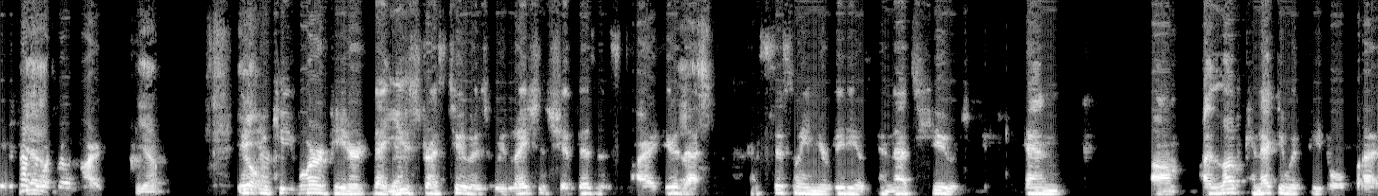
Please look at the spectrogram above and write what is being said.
He just had yeah. to work really hard. Yeah. You know, and key word, Peter, that yeah. you stress too is relationship business. I hear yes. that consistently in your videos, and that's huge. And um, I love connecting with people, but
